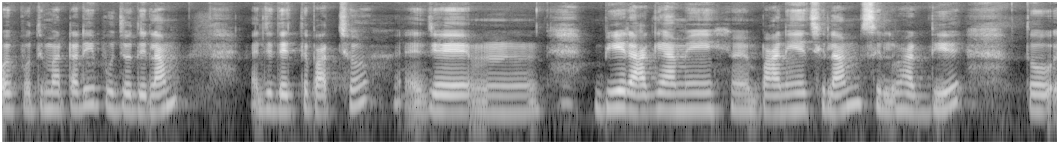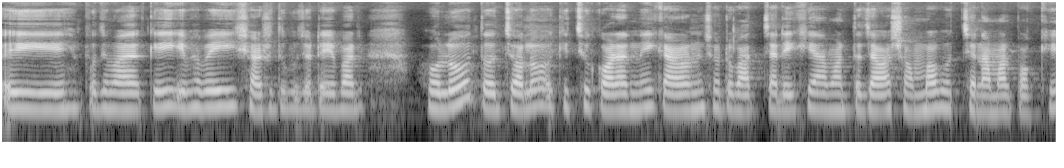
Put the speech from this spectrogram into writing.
ওই প্রতিমাটারই পুজো দিলাম। যে দেখতে পাচ্ছ যে বিয়ের আগে আমি বানিয়েছিলাম সিলভার দিয়ে। তো এই প্রতিমাকেই এভাবেই সরস্বতী পুজোটা এবার হলো। তো চলো, কিছু করার নেই, কারণ ছোট বাচ্চা রেখে আমার তো যাওয়া সম্ভব হচ্ছে না আমার পক্ষে।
